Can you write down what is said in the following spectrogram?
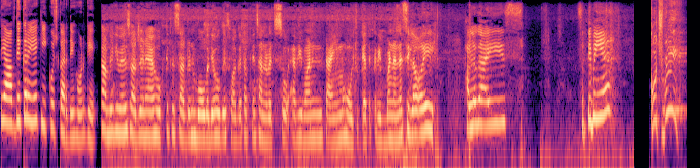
ਤੇ ਆਪਦੇ ਘਰੇ ਇਹ ਕੀ ਕੁਝ ਕਰਦੇ ਹੋਣਗੇ ਫੈਮਿਲੀ ਕਿਵੇਂ ਸਰਜਣ ਆਈ ਹੋਪ ਕਿ ਤੁਸੀਂ ਸਰਜਣ ਬਹੁਤ ਵਧੀਆ ਹੋਗੇ ਸਵਾਗਤ ਹੈ ਆਪਣੇ ਚੈਨਲ ਵਿੱਚ ਸੋ एवरीवन ਟਾਈਮ ਹੋ ਚੁੱਕਿਆ ਤਕਰੀਬਨ ਨਸਿਲਾ ਓਏ ਹੈਲੋ ਗਾਇਸ ਸੁੱਤੀ ਪਈ ਹੈ कुछ भी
